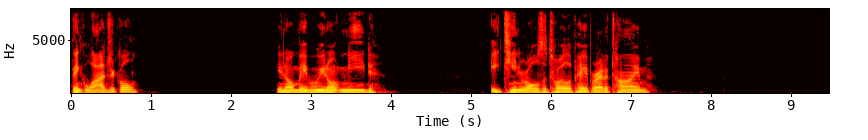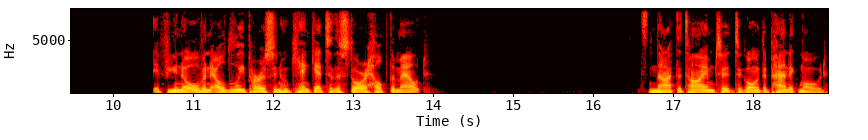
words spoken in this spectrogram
Think logical. You know, maybe we don't need 18 rolls of toilet paper at a time. If you know of an elderly person who can't get to the store, help them out. It's not the time to, to go into panic mode.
